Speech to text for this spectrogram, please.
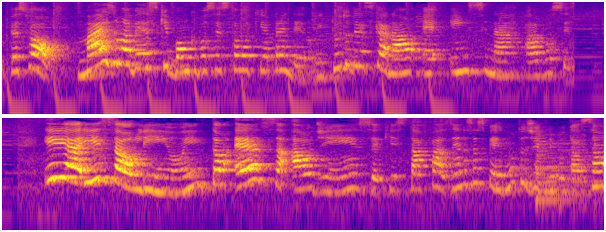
E, pessoal, mais uma vez, que bom que vocês estão aqui aprendendo. O intuito desse canal é ensinar a vocês. E aí, Saulinho, então essa audiência que está fazendo essas perguntas de tributação,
